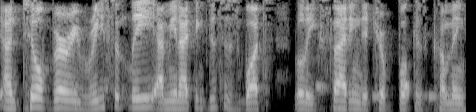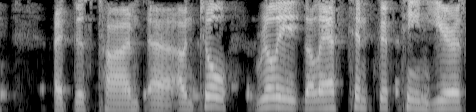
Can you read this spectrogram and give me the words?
Until very recently, I mean, I think this is what's really exciting that your book is coming at this time uh, until really the last 10, 15 years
